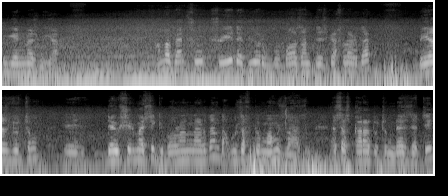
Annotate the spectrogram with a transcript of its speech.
Şu yenmez mi ya? Ama ben şu şeyi de diyorum bu bazen tezgahlarda beyaz dutun e, devşirmesi gibi olanlardan da uzak durmamız lazım. Esas kara dutun lezzeti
